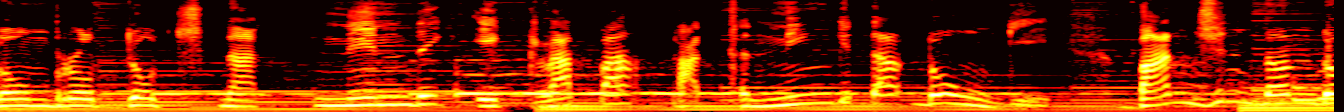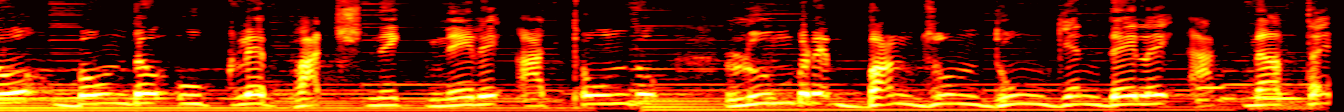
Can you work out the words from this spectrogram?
lombro dochnak nindik iklapa pataningi da dongi banjin dando bondo ukle pachnik nele atondo lumbre banjun dungendele aknate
